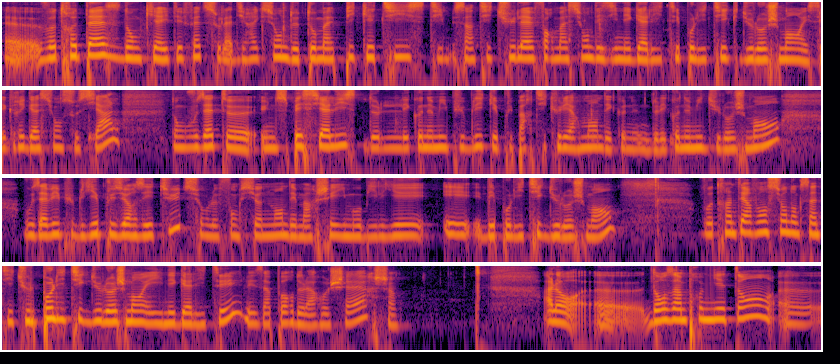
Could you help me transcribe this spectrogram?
Euh, votre thèse, donc, qui a été faite sous la direction de Thomas Piketty, s'intitulait Formation des inégalités politiques du logement et ségrégation sociale. Donc vous êtes euh, une spécialiste de l'économie publique et plus particulièrement de l'économie du logement. Vous avez publié plusieurs études sur le fonctionnement des marchés immobiliers et des politiques du logement. Votre intervention donc s'intitule Politique du logement et inégalité, les apports de la recherche. Alors, euh, dans un premier temps, euh,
